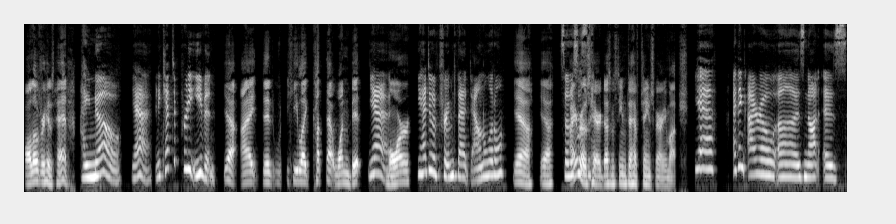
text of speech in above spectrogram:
All over his head. I know. Yeah, and he kept it pretty even. Yeah, I did. He like cut that one bit Yeah, more. he had to have trimmed that down a little. Yeah, yeah. So this Iroh's is, hair doesn't seem to have changed very much. Yeah, I think Iroh uh, is not as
